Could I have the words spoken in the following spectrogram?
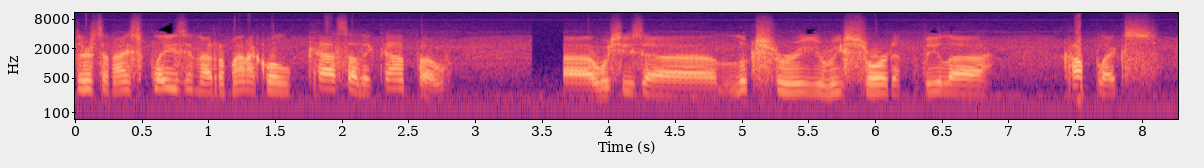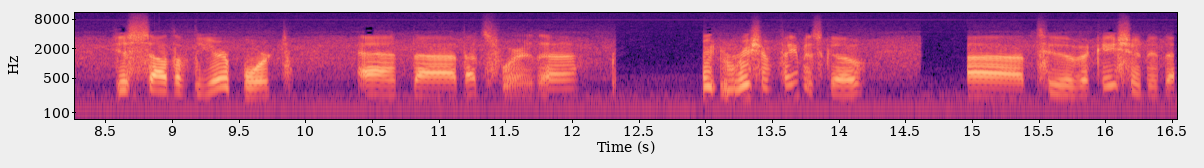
there's a nice place in La Romana called Casa de Campo, uh, which is a luxury resort and villa complex just south of the airport, and uh, that's where the rich and famous go uh, to vacation in the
